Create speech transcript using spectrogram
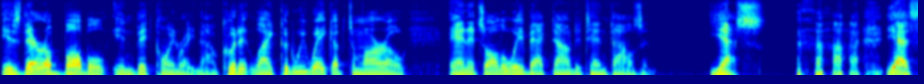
is there a bubble in Bitcoin right now? Could it like could we wake up tomorrow and it's all the way back down to 10,000? Yes. yes,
